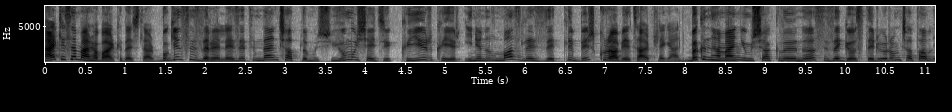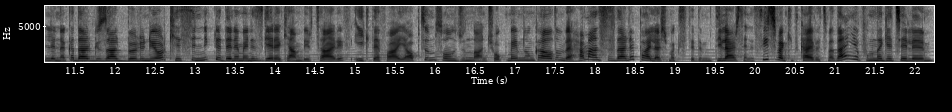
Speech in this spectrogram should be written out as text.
Herkese merhaba arkadaşlar. Bugün sizlere lezzetinden çatlamış, yumuşacık, kıyır kıyır, inanılmaz lezzetli bir kurabiye tarifiyle geldim. Bakın hemen yumuşaklığını size gösteriyorum. Çatal ile ne kadar güzel bölünüyor. Kesinlikle denemeniz gereken bir tarif. İlk defa yaptım. Sonucundan çok memnun kaldım ve hemen sizlerle paylaşmak istedim. Dilerseniz hiç vakit kaybetmeden yapımına geçelim.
